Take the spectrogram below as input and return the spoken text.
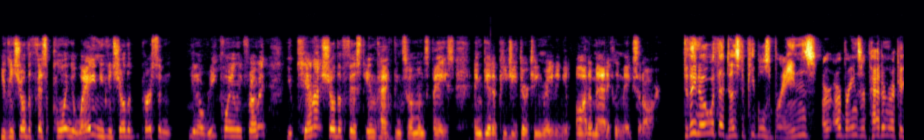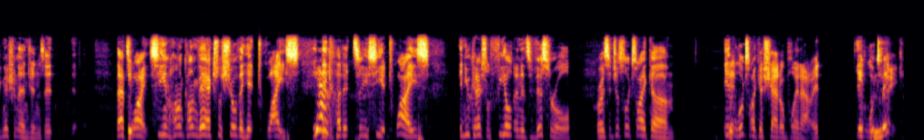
You can show the fist pulling away, and you can show the person, you know, recoiling from it. You cannot show the fist impacting someone's face and get a PG-13 rating. It automatically makes it R. Do they know what that does to people's brains? Our, our brains are pattern recognition engines. It that's It- why. See, in Hong Kong, they actually show the hit twice. Yeah. They cut it so you see it twice, and you can actually feel it, and it's visceral. Whereas it just looks like um, it, It- looks like a shadow played out. It it, looks fake.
